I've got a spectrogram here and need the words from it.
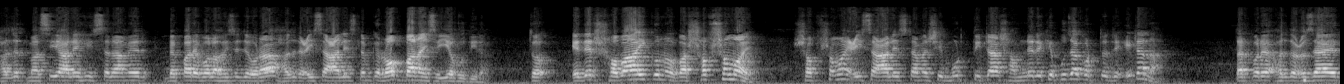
হজরত মাসি আলহ ইসলামের ব্যাপারে বলা হয়েছে যে ওরা হজরত ঈসা আলী ইসলামকে রব বানাইছে ইয়াহুদিরা তো এদের সবাই কোনো বা সব সময় সব সময় ঈসা আলী ইসলামের সেই মূর্তিটা সামনে রেখে পূজা করতো যে এটা না। তারপরে হজরত ওজায়ের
